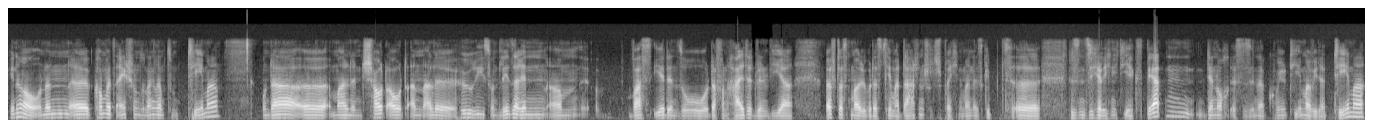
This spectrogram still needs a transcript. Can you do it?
Genau, und dann äh, kommen wir jetzt eigentlich schon so langsam zum Thema. Und da äh, mal einen Shoutout an alle Höris und Leserinnen, ähm, was ihr denn so davon haltet, wenn wir öfters mal über das Thema Datenschutz sprechen. Ich meine, es gibt, äh, wir sind sicherlich nicht die Experten, dennoch ist es in der Community immer wieder Thema.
